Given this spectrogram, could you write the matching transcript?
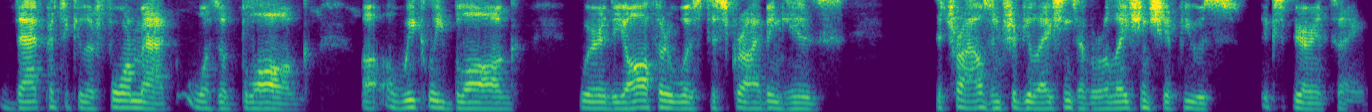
that particular format was a blog, a, a weekly blog, where the author was describing his the trials and tribulations of a relationship he was experiencing.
